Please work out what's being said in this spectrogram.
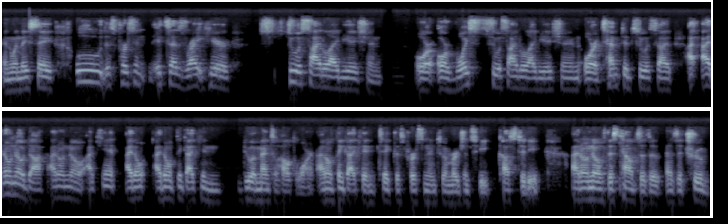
And when they say, ooh, this person, it says right here, suicidal ideation, or or voiced suicidal ideation or attempted suicide. I, I don't know, doc. I don't know. I can't. I don't. I don't think I can do a mental health warrant. I don't think I can take this person into emergency custody. I don't know if this counts as a as a true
